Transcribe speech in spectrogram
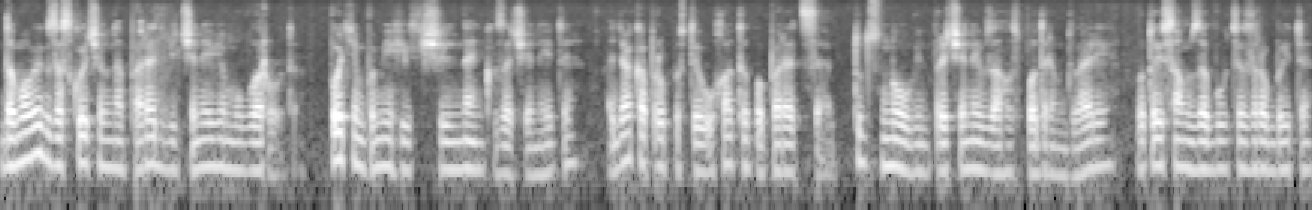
Домовик заскочив наперед, відчинив йому ворота. Потім поміг їх щільненько зачинити, а дяка пропустив у хату поперед себе. Тут знов він причинив за господарем двері, бо той сам забув це зробити.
